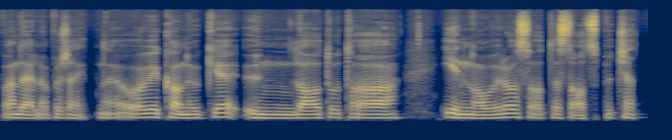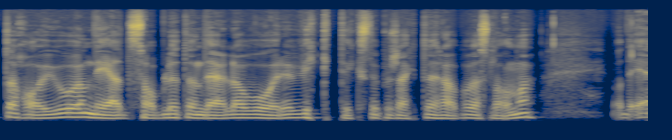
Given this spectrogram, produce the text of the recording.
på en del av prosjektene. Og vi kan jo ikke unnlate å ta inn over oss at statsbudsjettet har jo nedsablet en del av våre viktigste prosjekter her på Vestlandet. Og det,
